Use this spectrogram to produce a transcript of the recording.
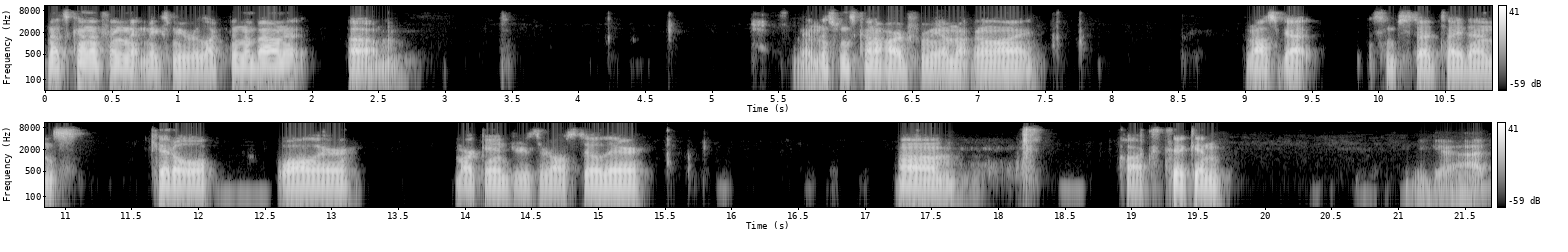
that's kind of thing that makes me reluctant about it. Um, man, this one's kind of hard for me. I'm not gonna lie. And also got some stud tight ends: Kittle, Waller, Mark Andrews. They're all still there. Um, clock's ticking. We got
